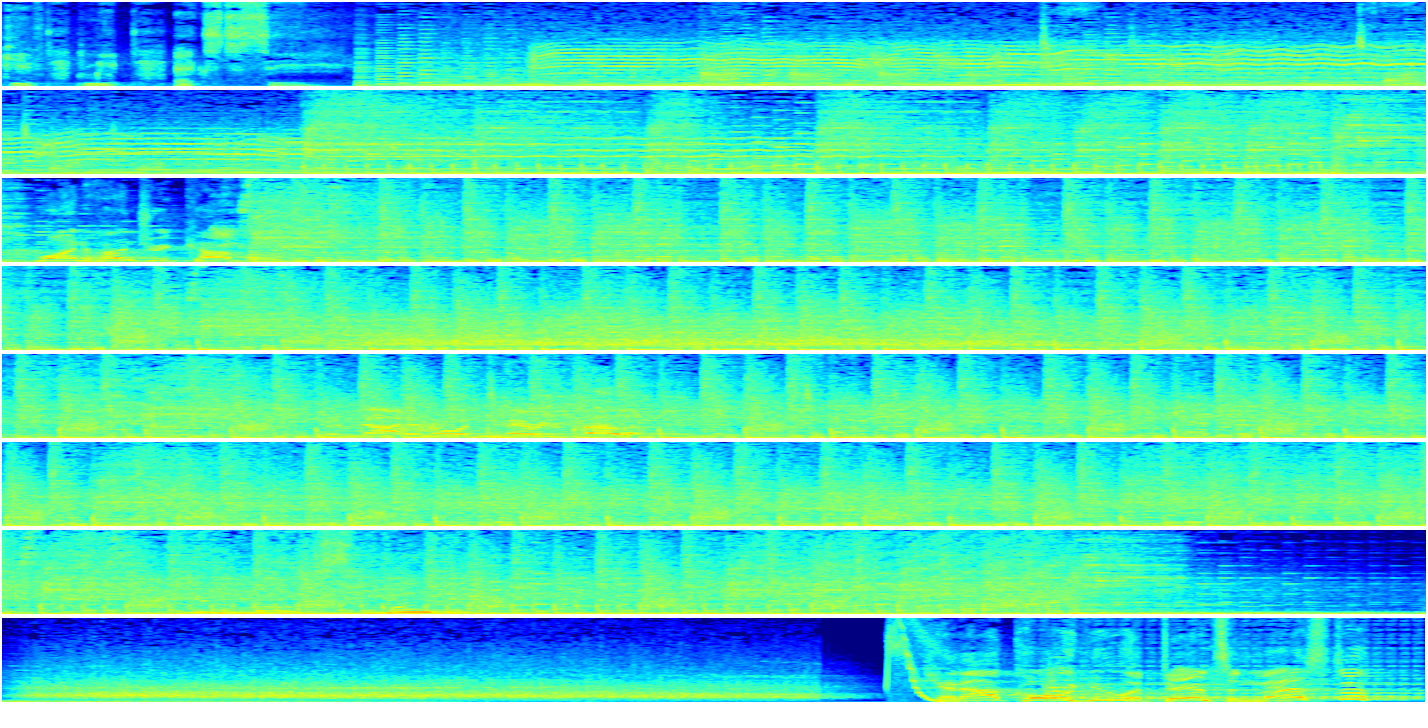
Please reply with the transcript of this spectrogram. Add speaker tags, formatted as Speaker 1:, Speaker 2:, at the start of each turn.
Speaker 1: give me ecstasy.
Speaker 2: One hundred combos. Ordinary fella. You move smoothly. Can I call you a dancing master?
